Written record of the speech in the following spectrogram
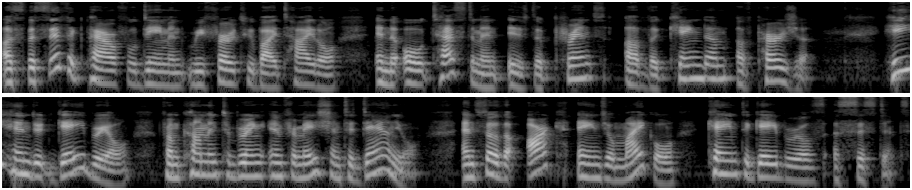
A specific powerful demon referred to by title in the Old Testament is the prince of the kingdom of Persia. He hindered Gabriel from coming to bring information to Daniel, and so the archangel Michael came to Gabriel's assistance.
